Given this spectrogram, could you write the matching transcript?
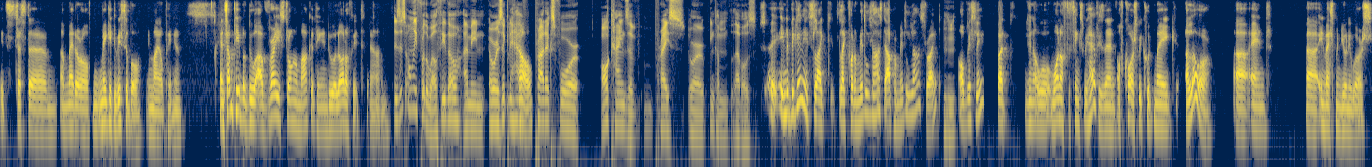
it's just um, a matter of make it visible, in my opinion. And some people do are very strong on marketing and do a lot of it. Um, Is this only for the wealthy though? I mean, or is it going to have No. products for all kinds of price or income levels? in the beginning it's like like for the middle class the upper middle class right Mhm. obviously but you know one of the things we have is then of course we could make a lower uh, end uh, investment universe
